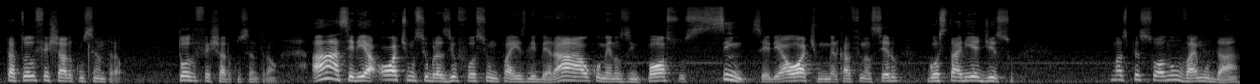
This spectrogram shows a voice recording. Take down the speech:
está todo fechado com o centrão. Todo fechado com o centrão. Ah, seria ótimo se o Brasil fosse um país liberal, com menos impostos? Sim, seria ótimo. O mercado financeiro gostaria disso. Mas pessoal não vai mudar.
